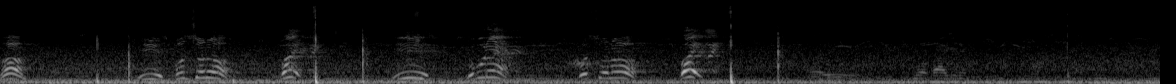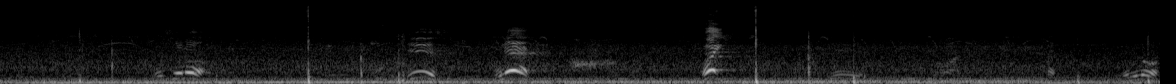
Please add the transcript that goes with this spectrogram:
Vamos. Isso, posicionou. Vai. Isso. No boneco. Posicionou. Vai. Posicionou. Isso. Boneco. Vai. Dominou.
